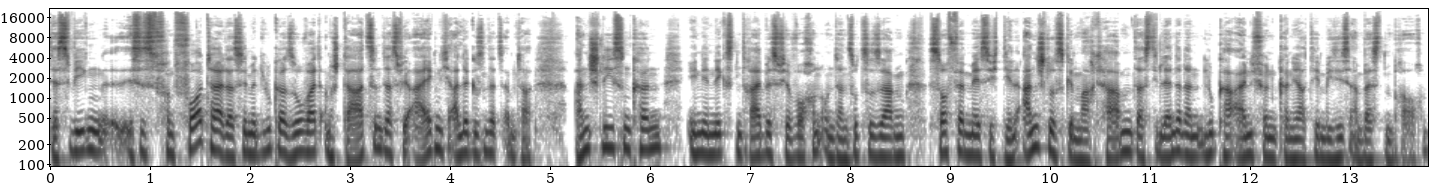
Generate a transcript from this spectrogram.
deswegen ist es von Vorteil, dass wir mit Luca so weit am Start sind, dass wir eigentlich alle Gesundheitsämter anschließen können in den nächsten drei bis vier Wochen und dann sozusagen softwaremäßig den Anschluss gemacht haben, dass die Länder dann Luca einführen können, je nachdem, wie sie es am besten brauchen.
